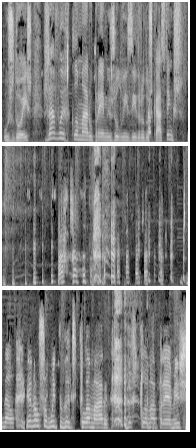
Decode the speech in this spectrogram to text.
os dois. Já foi reclamar o prémio Júlio Isidro dos castings? não, eu não sou muito de reclamar, de reclamar prémios.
